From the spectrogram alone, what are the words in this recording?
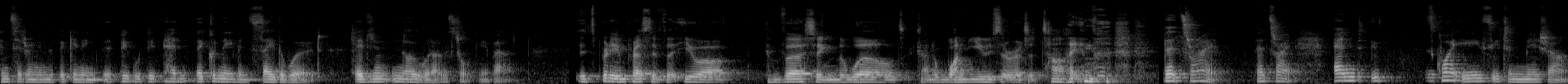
considering in the beginning that people did, had, they couldn't even say the word. They didn't know what I was talking about. It's pretty impressive that you are converting the world kind of one user at a time. That's right. That's right. And it's quite easy to measure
